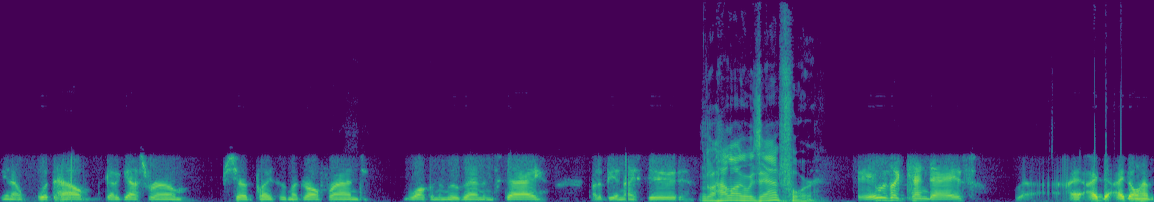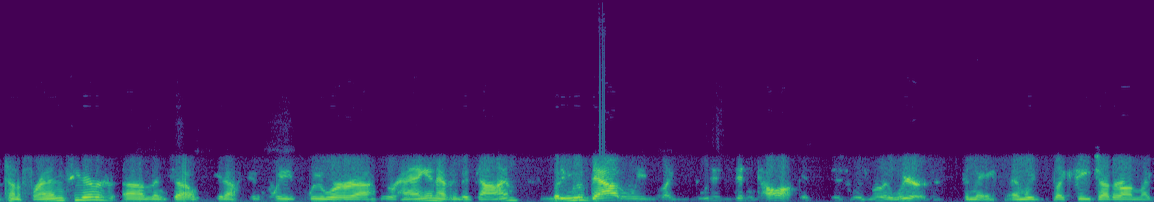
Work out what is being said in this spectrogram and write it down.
you know, what the hell? Got a guest room, shared the place with my girlfriend. Welcome to move in and stay. Thought it'd be a nice dude. well, how long was that for? It was like ten days. I, I, I don't have a ton of friends here, um, and so you know we we were uh, we were hanging, having a good time. But he moved out, and we like we just didn't talk. It just was really weird to me, and we like see each other on like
